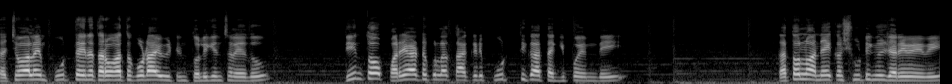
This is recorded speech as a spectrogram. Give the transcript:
సచివాలయం పూర్తయిన తర్వాత కూడా వీటిని తొలగించలేదు. దీంతో పర్యాటకుల తాకిడి పూర్తిగా తగ్గిపోయింది. గతంలో అనేక షూటింగ్లు జరిగేవి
